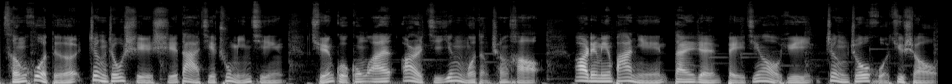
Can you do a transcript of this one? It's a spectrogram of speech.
曾获得郑州市十大杰出民警、全国公安二级英模等称号。二零零八年担任北京奥运郑州火炬手。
